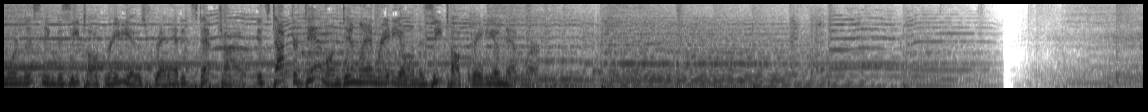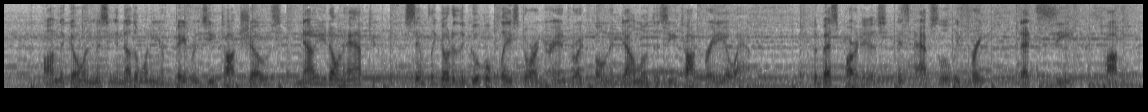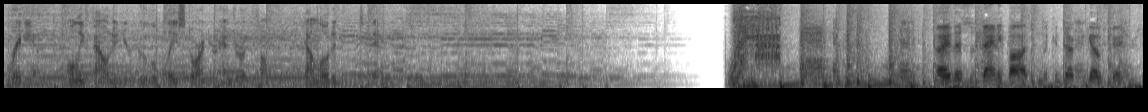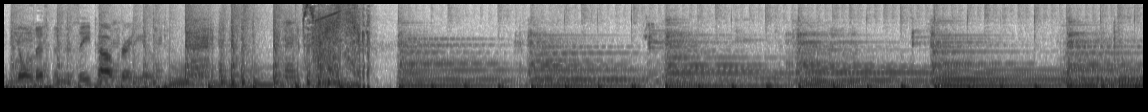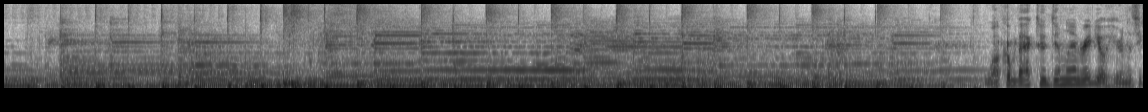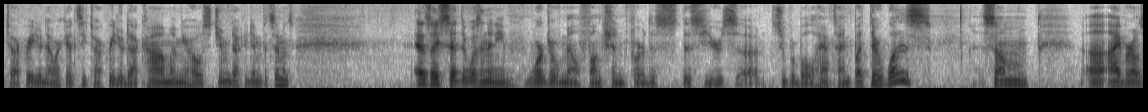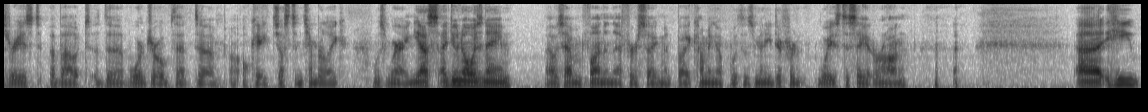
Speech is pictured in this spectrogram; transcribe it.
You're listening to Z Talk Radio's Redheaded Stepchild. It's Dr. Dim on Dimland Radio on the Z Talk Radio Network. On the go and missing another one of your favorite Z Talk shows? Now you don't have to. Simply go to the Google Play Store on your Android phone and download the Z Talk Radio app. The best part is, it's absolutely free. That's Z Talk Radio, only found in your Google Play Store on your Android phone. Download it today. Hey, this is Danny Potts from the Kentucky Ghost Chasers, you're listening to Z Talk Radio. Back to Dimland Radio here on the Z Talk Radio Network at ztalkradio.com. I'm your host, Jim Dr. Dim Fitzsimmons. As I said, there wasn't any wardrobe malfunction for this this year's uh, Super Bowl halftime, but there was some uh, eyebrows raised about the wardrobe that uh, okay Justin Timberlake was wearing. Yes, I do know his name. I was having fun in that first segment by coming up with as many different ways to say it wrong. Uh, he,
